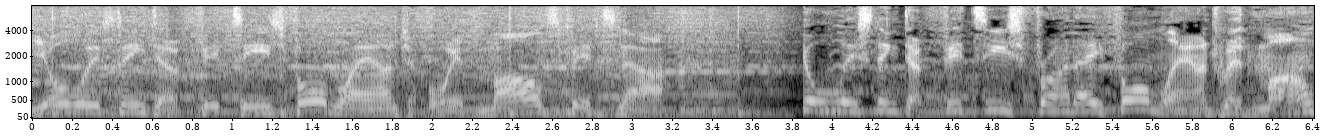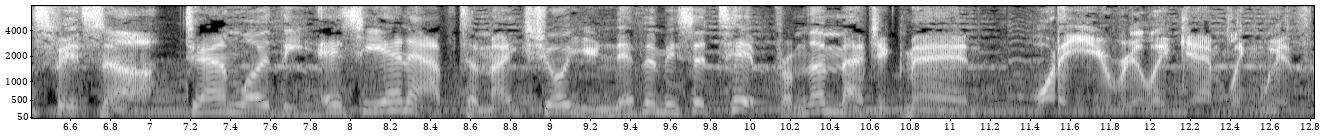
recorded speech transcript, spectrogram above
You're listening to Fitzy's Form Lounge with Miles Fitzner. You're listening to Fitzy's Friday Form Lounge with Miles Fitzner. Download the SEN app to make sure you never miss a tip from the Magic Man. What are you really gambling with?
